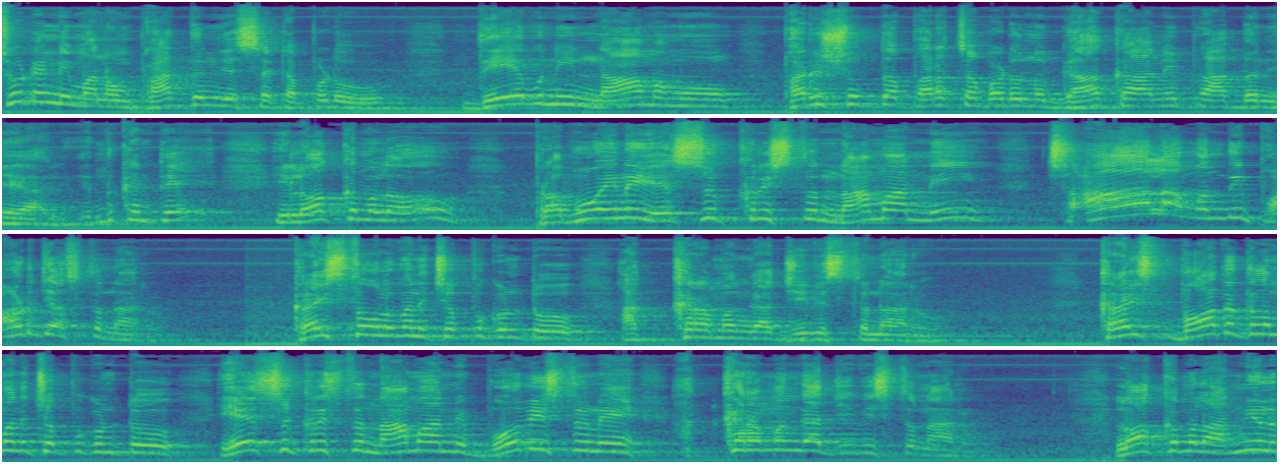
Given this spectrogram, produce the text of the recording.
చూడండి మనం ప్రార్థన చేసేటప్పుడు దేవుని నామము పరిశుద్ధ పరచబడును గాక అని ప్రార్థన చేయాలి. ఎందుకంటే ఈ లోకములో ప్రభు అయిన యేసుక్రీస్తు నామాన్ని చాలామంది పాడు చేస్తున్నారు. క్రైస్తవులమని చెప్పుకుంటూ అక్రమంగా జీవిస్తున్నారు. క్రైస్త బోధకులమని చెప్పుకుంటూ యేసుక్రీస్తు నామాన్ని బోధిస్తూనే అక్రమంగా జీవిస్తున్నారు. లోకముల అన్యులు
